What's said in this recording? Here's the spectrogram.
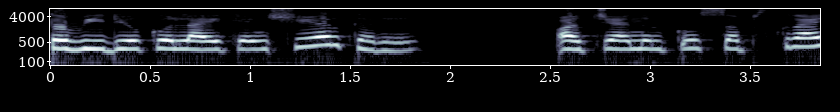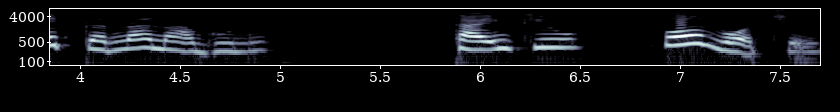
तो वीडियो को लाइक एंड शेयर करें और चैनल को सब्सक्राइब करना ना भूलें। Thank you for watching.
